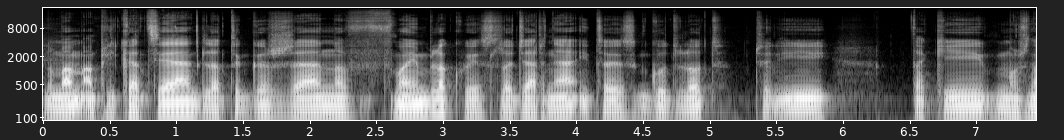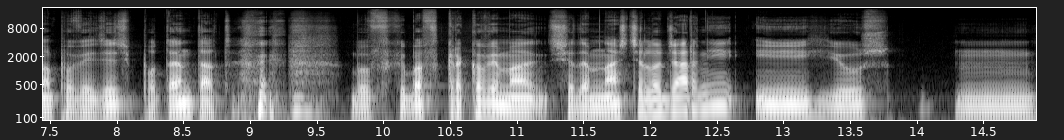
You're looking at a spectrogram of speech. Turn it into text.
No mam aplikację, dlatego że no w moim bloku jest lodziarnia i to jest Good Lud, czyli taki, można powiedzieć, potentat. Bo w, chyba w Krakowie ma 17 lodziarni i już, mm,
